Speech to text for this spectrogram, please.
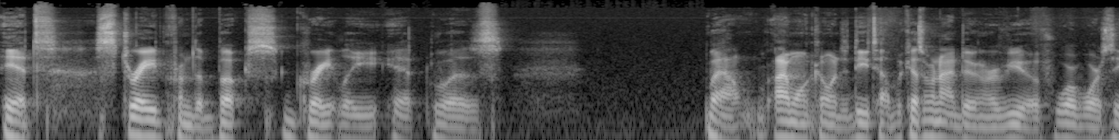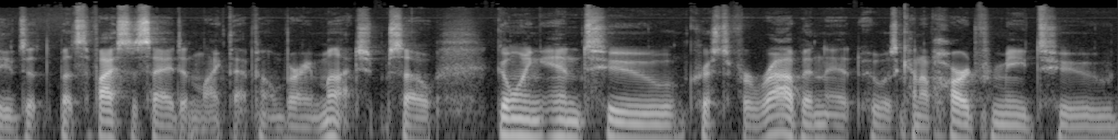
it strayed from the books greatly. It was, well, I won't go into detail because we're not doing a review of World War Z, but suffice to say, I didn't like that film very much. So, going into Christopher Robin, it, it was kind of hard for me to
